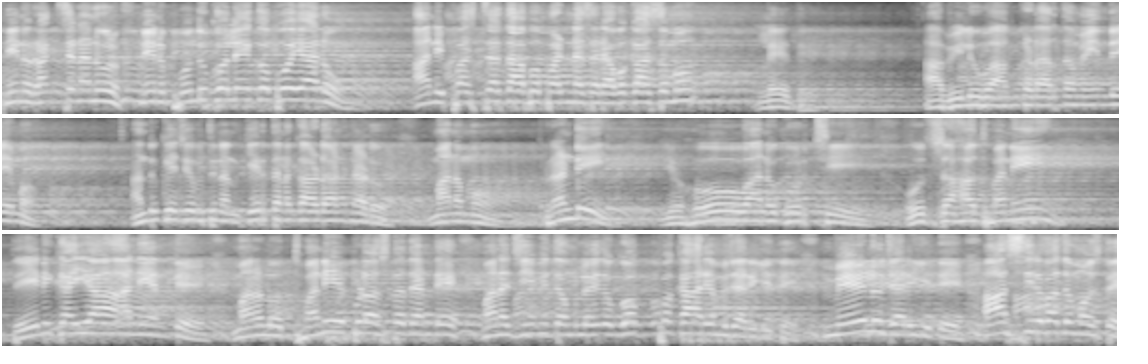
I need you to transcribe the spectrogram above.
నేను రక్షణను నేను పొందుకోలేకపోయాను అని పశ్చాత్తాపడినా సరే అవకాశము లేదు. ఆ విలువ అక్కడ అర్థమైందేమో. అందుకే చెబుతున్నాను కీర్తనకాడు అంటున్నాడు. మనము రండి యహోవాను గూర్చి ఉత్సాహధ్వని దేనికయ్యా అని అంటే మనలో ధ్వని ఎప్పుడు వస్తుంది అంటే మన జీవితంలో ఏదో గొప్ప కార్యం జరిగితే మేలు జరిగితే ఆశీర్వాదం వస్తే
